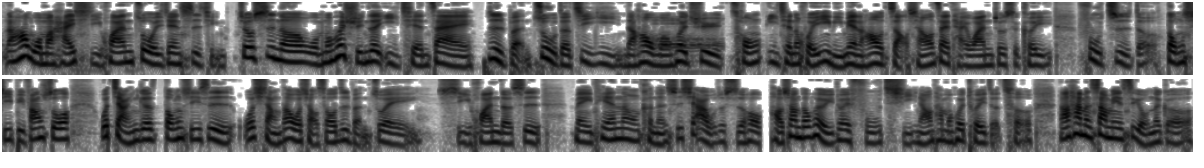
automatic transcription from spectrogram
然后我们还喜欢做一件事情，就是呢，我们会循着以前在日本住的记忆，然后我们会去从以前的回忆里面，然后找想要在台湾就是可以复制的东西。比方说，我讲一个东西是，我想到我小时候日本最喜欢的是。每天那种可能是下午的时候，好像都会有一对夫妻，然后他们会推着车，然后他们上面是有那个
